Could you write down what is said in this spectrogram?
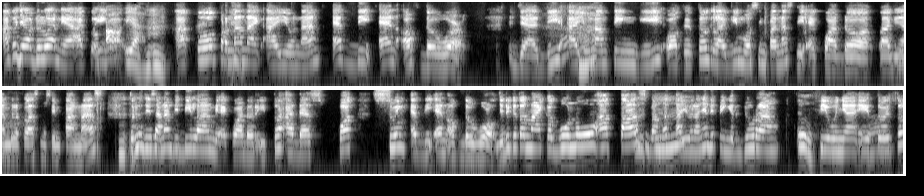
Aku jawab duluan ya. Aku ingat. Oh iya. Hmm. Aku pernah naik ayunan at the end of the world. Jadi ayunan tinggi waktu itu lagi musim panas di Ekuador, lagi ngambil kelas musim panas. Mm -hmm. Terus di sana dibilang di Ekuador itu ada spot swing at the end of the world. Jadi kita naik ke gunung atas mm -hmm. banget ayunannya di pinggir jurang. Uh. View-nya itu itu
